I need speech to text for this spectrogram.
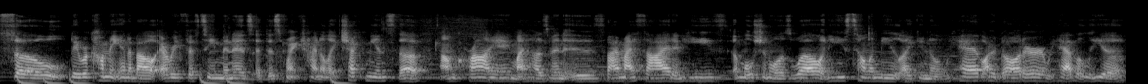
So they were coming in about every 15 minutes at this point trying to like check me and stuff. I'm crying. My husband is by my side and he's emotional as well. And he's telling me like, you know, we have our daughter, we have Aaliyah,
